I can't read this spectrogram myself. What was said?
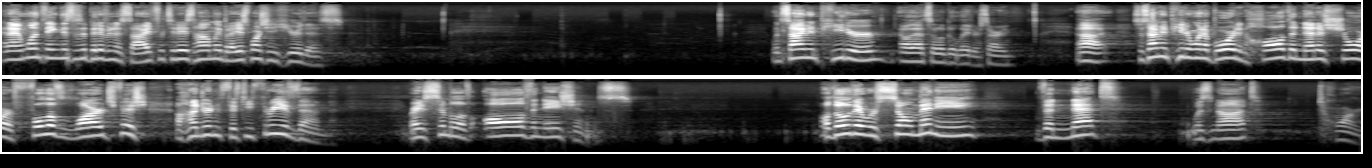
And I have one thing, this is a bit of an aside for today's homily, but I just want you to hear this. When Simon Peter, oh, that's a little bit later, sorry. Uh, so Simon Peter went aboard and hauled the net ashore full of large fish, 153 of them right? A symbol of all the nations. Although there were so many, the net was not torn.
